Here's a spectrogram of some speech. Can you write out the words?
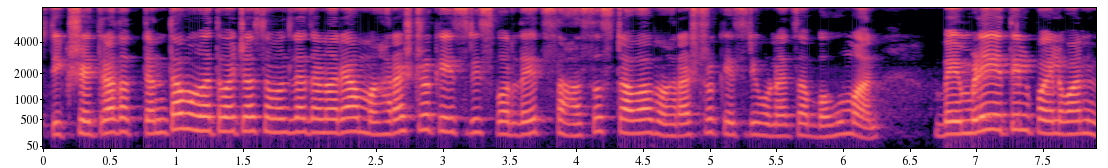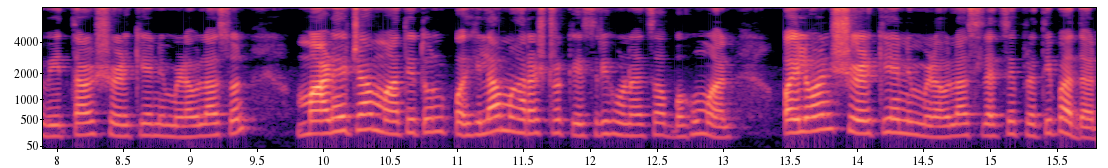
कुस्ती क्षेत्रात अत्यंत महत्त्वाच्या समजल्या जाणाऱ्या महाराष्ट्र केसरी स्पर्धेत सहासष्टावा महाराष्ट्र केसरी होण्याचा बहुमान बेंबळे येथील पैलवान वेताळ शेळके यांनी मिळवला असून माढ्याच्या मातीतून पहिला महाराष्ट्र केसरी होण्याचा बहुमान पैलवान शेळके यांनी मिळवला असल्याचे प्रतिपादन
